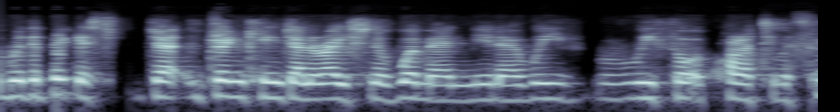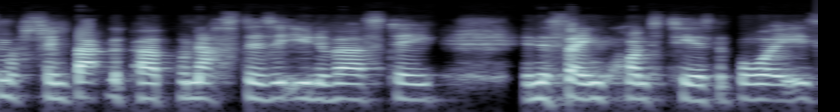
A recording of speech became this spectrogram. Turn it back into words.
we're the biggest ge- drinking generation of women. You know, we we thought equality was smashing back the purple nasties at university in the same quantity as the boys.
